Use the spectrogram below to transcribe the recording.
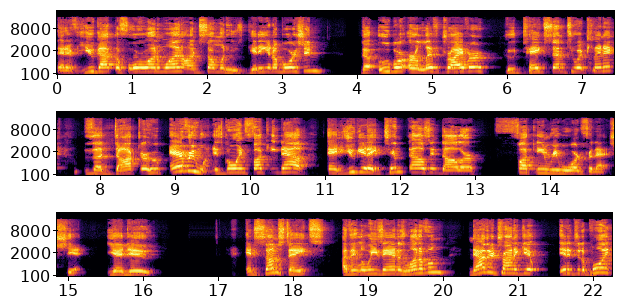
that if you got the 411 on someone who's getting an abortion, the Uber or Lyft driver who takes them to a clinic, the doctor who, everyone is going fucking down. And you get a $10,000 fucking reward for that shit. You do. In some states, I think Louisiana is one of them. Now they're trying to get it to the point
